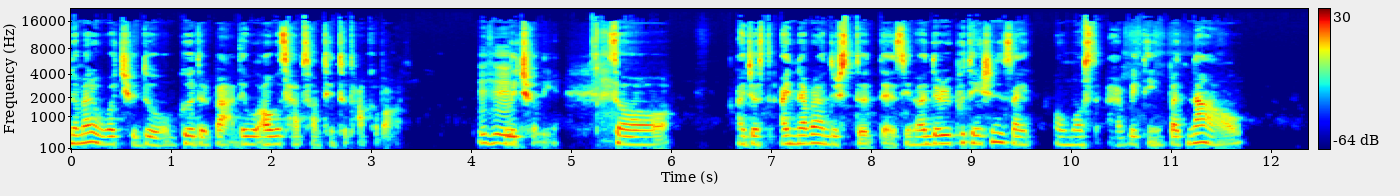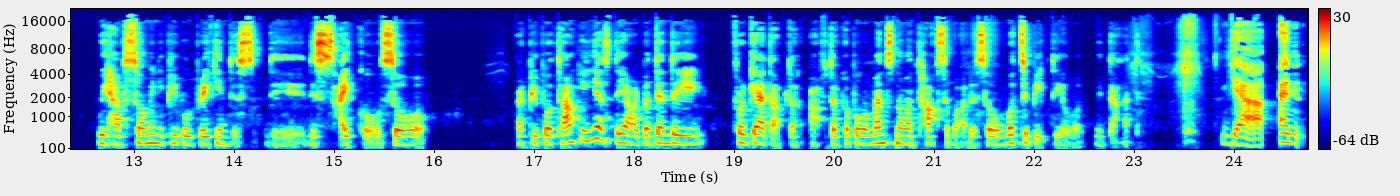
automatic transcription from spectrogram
no matter what you do, good or bad, they will always have something to talk about. mm-hmm. literally. So I just I never understood this, you know, and the reputation is like almost everything. But now we have so many people breaking this the this cycle. So are people talking? Yes, they are, but then they forget after after a couple of months no one talks about it. So what's the big deal with that? Yeah, and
